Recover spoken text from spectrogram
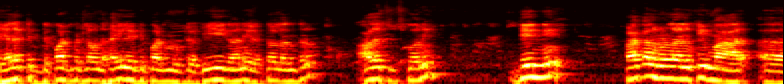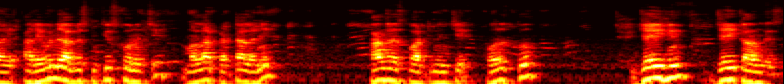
ఎలక్ట్రిక్ డిపార్ట్మెంట్లో ఉన్న హైలైట్ డిపార్ట్మెంట్లో డిఈ కానీ ఎట్టోళ్ళు అందరూ ఆలోచించుకొని దీన్ని ప్రకాల మండలానికి మా ఆ రెవెన్యూ ఆఫీస్ని తీసుకొని వచ్చి మళ్ళా పెట్టాలని కాంగ్రెస్ పార్టీ నుంచి కోరుతూ జై హింద్ జై కాంగ్రెస్.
